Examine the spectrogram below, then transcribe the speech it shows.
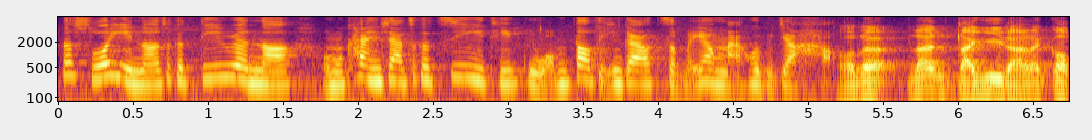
那所以呢，这个低润呢，我们看一下这个记忆体股，我们到底应该要怎么样买会比较好？好的，那大意来来讲，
